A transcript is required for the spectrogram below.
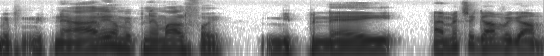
מפ- מפני הארי או מפני מאלפוי? מפני האמת שגם וגם.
